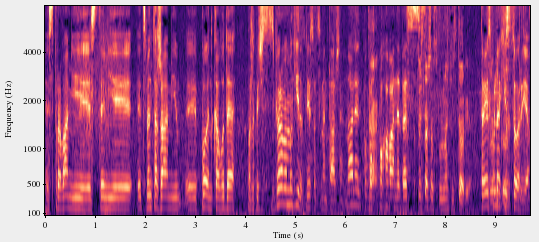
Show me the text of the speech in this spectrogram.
e, sprawami, z tymi cmentarzami e, po NKWD. Można powiedzieć, zbiorowe mogiły, to nie są cmentarze, no ale po, Tak. pochowane bez... To jest nasza wspólna historia. To jest wspólna historia.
